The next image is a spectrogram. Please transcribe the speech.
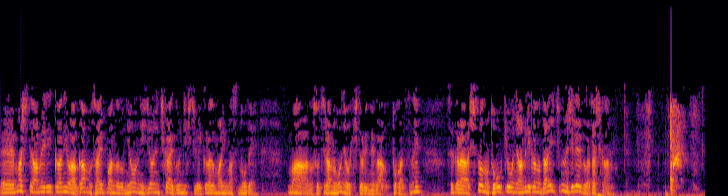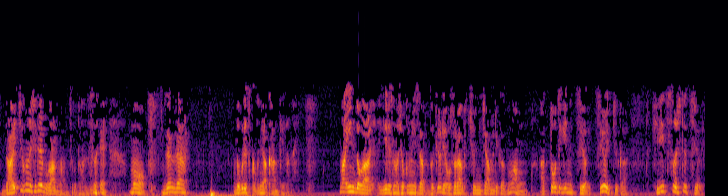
えー、ましてアメリカにはガム、サイパンなど日本に非常に近い軍事基地がいくらでもありますので、まあ、あのそちらの方にお引き取り願うとかですね。それから首都の東京にアメリカの第一軍司令部が確かある。第一軍司令部があるなんてことはですね、もう全然独立国には関係がない。まあ、インドがイギリスの植民地だった時よりおそらく中日アメリカ軍はもう圧倒的に強い。強いっていうか、比率として強いっ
